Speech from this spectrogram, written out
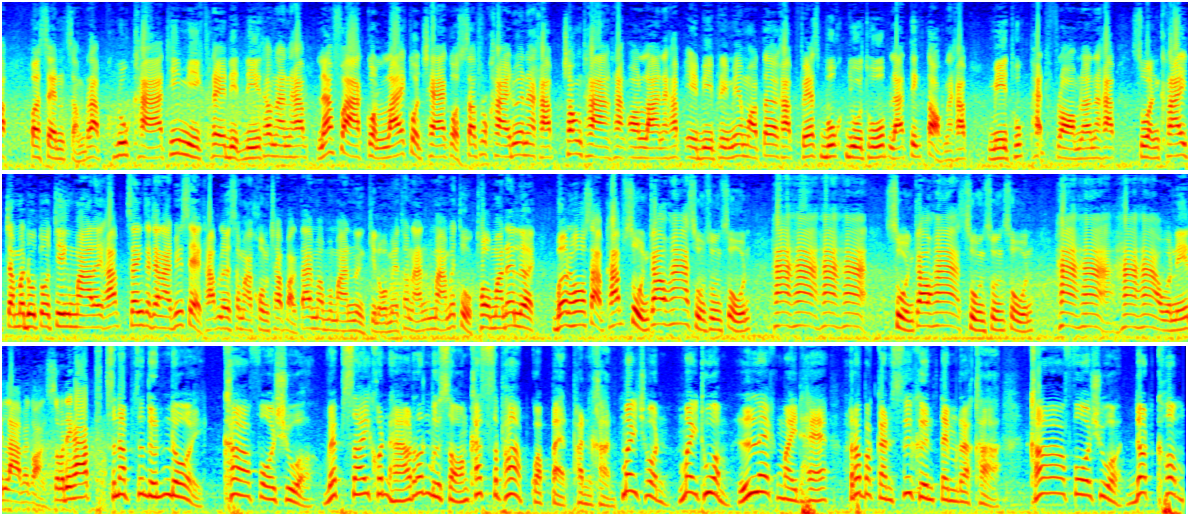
2.79%สำหรับลูกค้าที่มีเครดิตดีเท่านั้นครับ และฝากกดไลค์ กดแชร์ กด Subscribe ด้วยนะครับ ช่องทางทางออนไลน์นะครับ AB Premium Motor ครับ Facebook YouTube และ TikTok นะครับ มีทุกแพลตฟอร์มแล้วนะครับ ส่วนใครจะมาดูตัวจริงมาเลยครับ เส้นกาญจนาพิเศษครับ เลยสมาคมชาวปากใต้มาประมาณ 1 กิโลเมตรเท่านั้นมาไม่ถูกโทรมาได้เลย เบอร์โทรศัพท์ครับ 095000 5555 095000 5555 วันนี้ลาไปก่อน สวัสดีครับ สนับสนุนโดย Car for Sure เว็บไซต์ค้นหารถมือสองคัดสภาพกว่า 8,000 คัน ไม่ชนไม่ท่วมเลขไม่แท้ รับประกันซื้อคืนเต็มราคา carforsure.com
